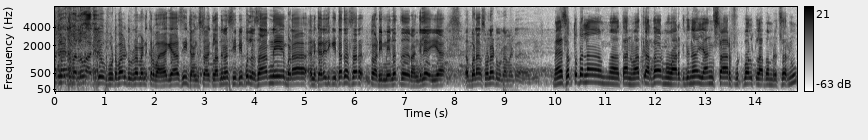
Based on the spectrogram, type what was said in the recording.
ਪੁਲਿਸ ਵੱਲੋਂ ਅੱਜ ਜੋ ਫੁੱਟਬਾਲ ਟੂਰਨਾਮੈਂਟ ਕਰਵਾਇਆ ਗਿਆ ਸੀ ਜੰਗਸਟਰ ਕਲੱਬ ਦੇ ਨਾਲ ਸੀਪੀ ਭੁੱਲਰ ਸਾਹਿਬ ਨੇ ਬੜਾ ਇਨਕਰੇਜ ਕੀਤਾ ਤਾਂ ਸਰ, ਤੁਹਾਡੀ ਮਿਹਨਤ ਰੰਗ ਲਿਆਈ ਆ। ਬੜਾ ਸੋਹਣਾ ਟੂਰਨਾਮੈਂਟ ਹੋਇਆ ਜੀ। ਮੈਂ ਸਭ ਤੋਂ ਪਹਿਲਾਂ ਧੰਨਵਾਦ ਕਰਦਾ ਔਰ ਮੁਬਾਰਕ ਦਿੰਦਾ young star football club Amritsar ਨੂੰ,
